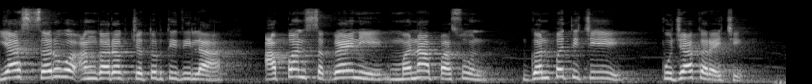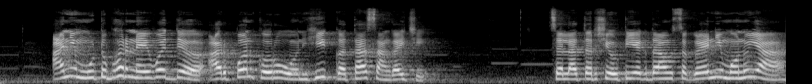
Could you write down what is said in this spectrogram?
या सर्व अंगारक चतुर्थीला आपण सगळ्यांनी मनापासून गणपतीची पूजा करायची आणि मुठभर नैवेद्य अर्पण करून ही कथा सांगायची. चला तर शेवटी एकदा सगळ्यांनी म्हणूया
